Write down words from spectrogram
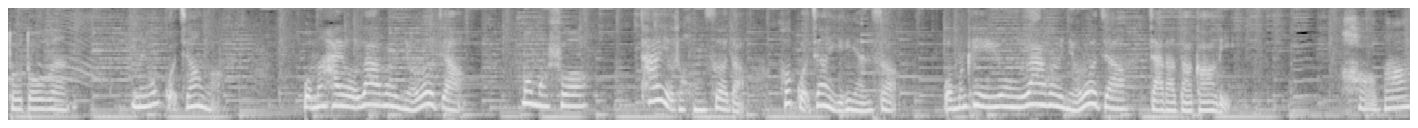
兜兜问。没有果酱了，我们还有辣味牛肉酱。默默说，它也是红色的，和果酱一个颜色。我们可以用辣味牛肉酱加到糟糕里。好吧，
